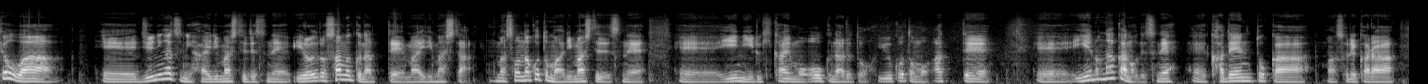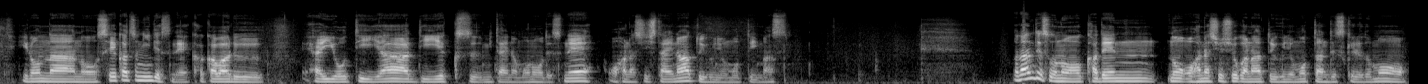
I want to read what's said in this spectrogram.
今日はえー、12月に入りましてですね、いろいろ寒くなってまいりました。まあそんなこともありましてですね、えー、家にいる機会も多くなるということもあって、えー、家の中のですね、家電とか、まあ、それからいろんなあの生活にですね、関わる IoT や DX みたいなものをですね、お話ししたいなというふうに思っています。なんでその家電のお話をしようかなというふうに思ったんですけれども、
